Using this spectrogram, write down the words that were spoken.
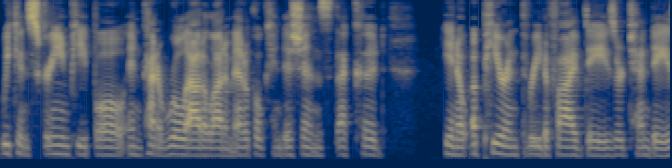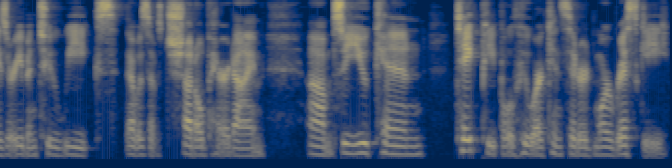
we can screen people and kind of rule out a lot of medical conditions that could you know appear in three to five days or 10 days or even two weeks that was a shuttle paradigm um, so you can take people who are considered more risky,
